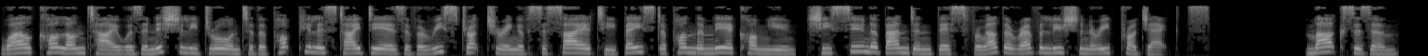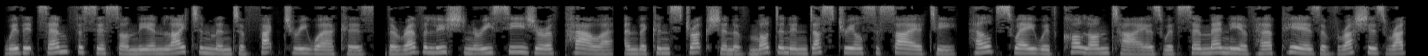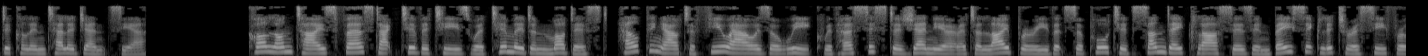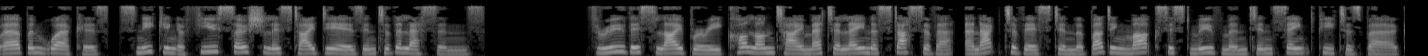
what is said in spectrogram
While Kollontai was initially drawn to the populist ideas of a restructuring of society based upon the Mir Commune, she soon abandoned this for other revolutionary projects. Marxism, with its emphasis on the enlightenment of factory workers, the revolutionary seizure of power, and the construction of modern industrial society, held sway with Kollontai as with so many of her peers of Russia's radical intelligentsia. Kollontai's first activities were timid and modest, helping out a few hours a week with her sister Zhenya at a library that supported Sunday classes in basic literacy for urban workers, sneaking a few socialist ideas into the lessons. Through this library Kollontai met Elena Stasova, an activist in the budding Marxist movement in St. Petersburg.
